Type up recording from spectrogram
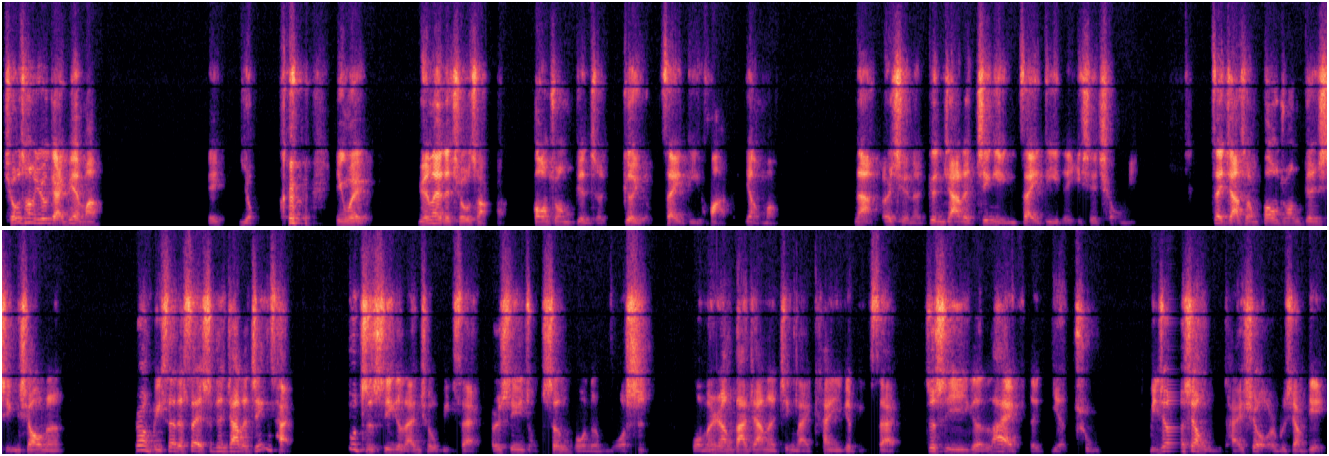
球场有改变吗？诶，有，因为原来的球场包装变成各有在地化的样貌。那而且呢，更加的经营在地的一些球迷，再加上包装跟行销呢，让比赛的赛事更加的精彩。不只是一个篮球比赛，而是一种生活的模式。我们让大家呢进来看一个比赛，这是一个 live 的演出，比较像舞台秀，而不像电影。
